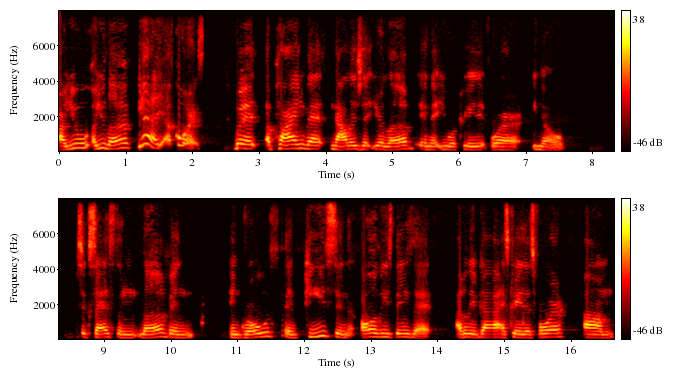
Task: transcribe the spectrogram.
are you are you loved? Yeah, yeah, of course. But applying that knowledge that you're loved and that you were created for, you know, success and love and and growth and peace and all of these things that I believe God has created us for. Um,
